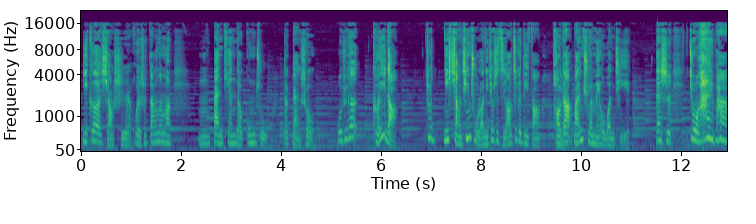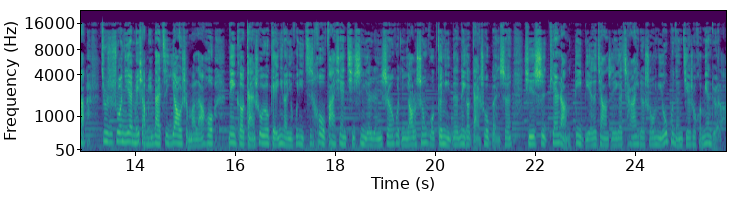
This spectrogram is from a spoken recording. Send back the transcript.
一个小时，或者是当那么嗯半天的公主的感受，我觉得可以的。就你想清楚了，你就是只要这个地方，好的，完全没有问题。但是就害怕，就是说你也没想明白自己要什么，然后那个感受又给你了，你会你之后发现，其实你的人生或者你要的生活跟你的那个感受本身其实是天壤地别的这样子一个差异的时候，你又不能接受和面对了，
